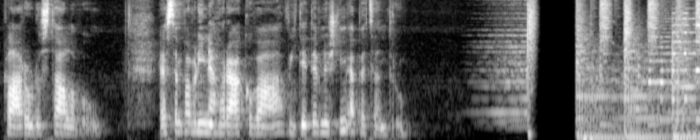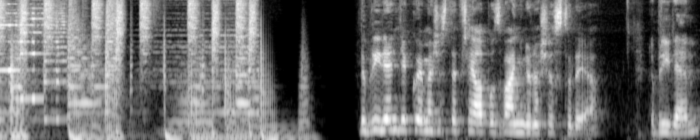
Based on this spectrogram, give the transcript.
Klárou Dostálovou. Já jsem Pavlína Horáková, vítejte v dnešním epicentru. Dobrý den, děkujeme, že jste přijal pozvání do našeho studia. Dobrý den.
